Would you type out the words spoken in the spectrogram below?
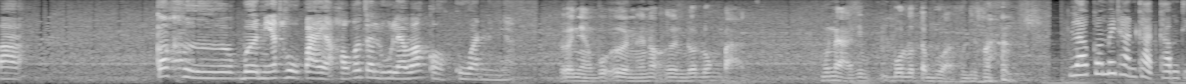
ว่า ก็คือเบอร์เนี้ยโทรไปอะเขาก็จะรู้แล้วว่าก่อกวนอย่างเงี้ย เอินอย่างโบเอิญให้เนาะเอินรถลงบาท มึงหนาที่บนรถตำรวจคนดีมา แล้วก็ไม่ทันขาดคำจ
